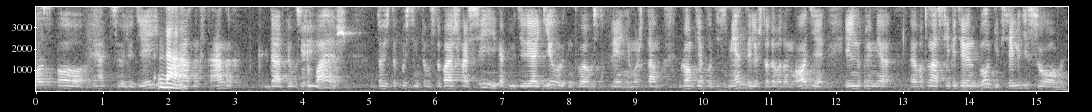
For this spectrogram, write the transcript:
вопрос про реакцию людей Да. в разных странах, когда ты выступаешь. То есть, допустим, ты выступаешь в России, и как люди реагируют на твое выступление. Может, там громкие аплодисменты или что-то в этом роде. Или, например, э, вот у нас в Екатеринбурге все люди суровые,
